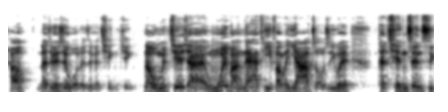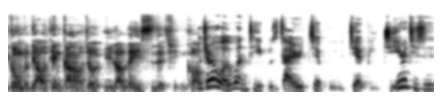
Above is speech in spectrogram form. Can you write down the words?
好，那这边是我的这个情境。那我们接下来我们会把 Natty 放在压轴，是因为他前阵子跟我们聊天，刚好就遇到类似的情况我。觉得我的问题不是在于借不借笔记，因为其实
